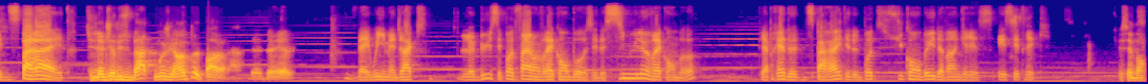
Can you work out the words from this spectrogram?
et disparaître. Tu l'as déjà vu se battre? Moi, j'ai un peu peur hein, de, de elle. Ben oui, mais Jack, le but, c'est pas de faire un vrai combat, c'est de simuler un vrai combat, puis après de disparaître et de ne pas succomber devant Gris et Cétric. C'est bon.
